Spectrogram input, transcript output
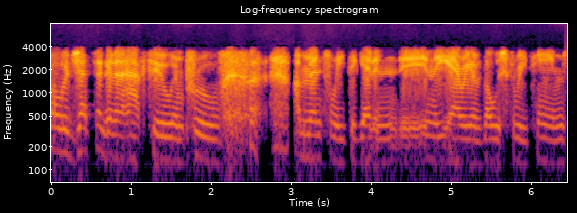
Well, the Jets are going to have to improve immensely to get in in the area of those three teams.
